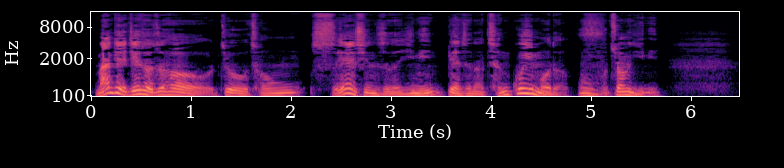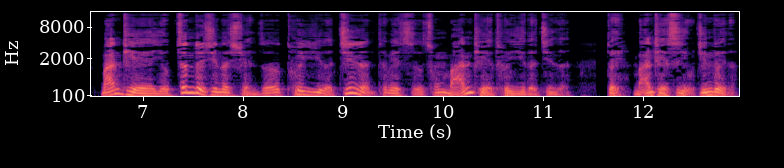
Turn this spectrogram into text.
满铁接手之后，就从实验性质的移民变成了成规模的武装移民。满铁有针对性的选择退役的军人，特别是从满铁退役的军人。对，满铁是有军队的，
